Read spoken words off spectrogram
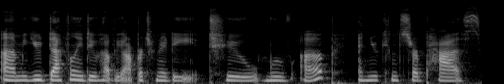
um, you definitely do have the opportunity to move up and you can surpass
